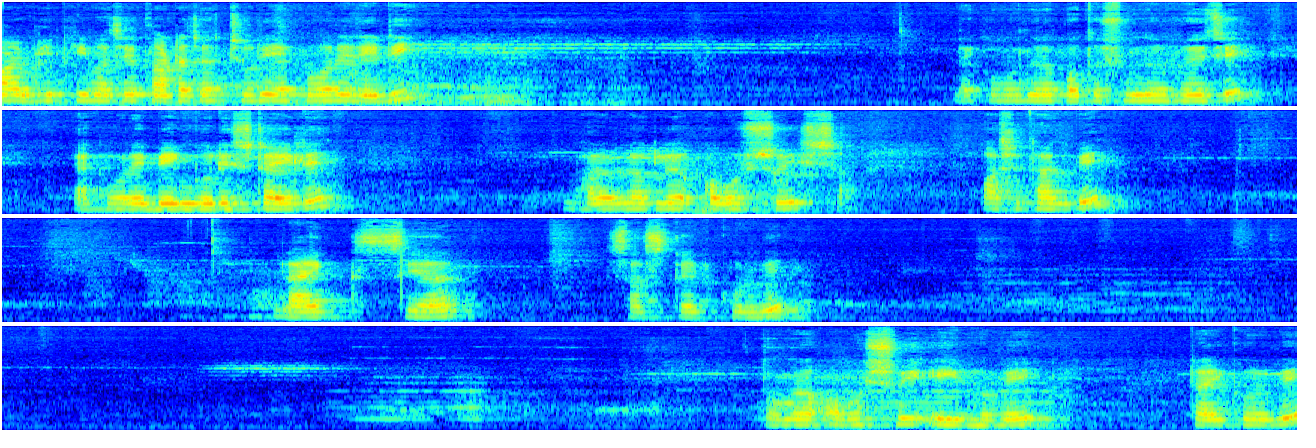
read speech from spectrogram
আমার ভেটকি মাছের কাঁটা চচ্চড়ি একেবারে রেডি দেখো বন্ধুরা কত সুন্দর হয়েছে, একেবারে বেঙ্গলি স্টাইলে ভালো লাগলে অবশ্যই পাশে থাকবে। লাইক শেয়ার সাবস্ক্রাইব করবে। তোমরা অবশ্যই এইভাবে ট্রাই করবে।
